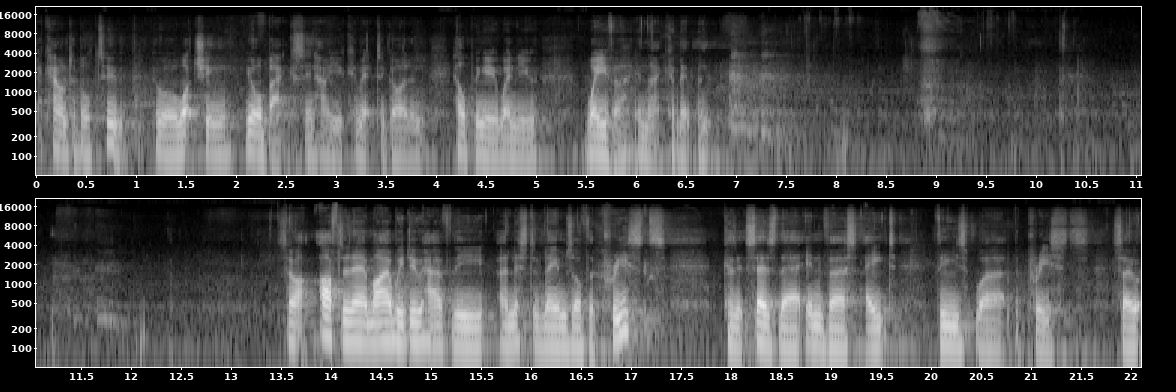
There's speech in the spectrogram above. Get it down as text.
accountable to, who are watching your backs in how you commit to God and helping you when you waver in that commitment? So after Nehemiah, we do have the, a list of names of the priests, because it says there in verse 8, these were the priests. So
